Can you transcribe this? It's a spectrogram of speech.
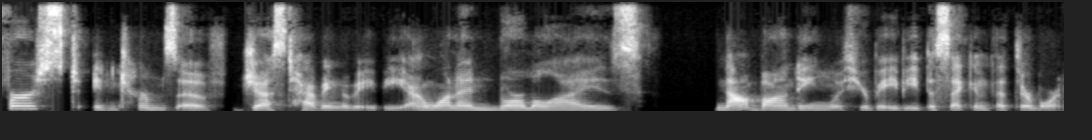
first, in terms of just having a baby, I want to normalize not bonding with your baby the second that they're born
